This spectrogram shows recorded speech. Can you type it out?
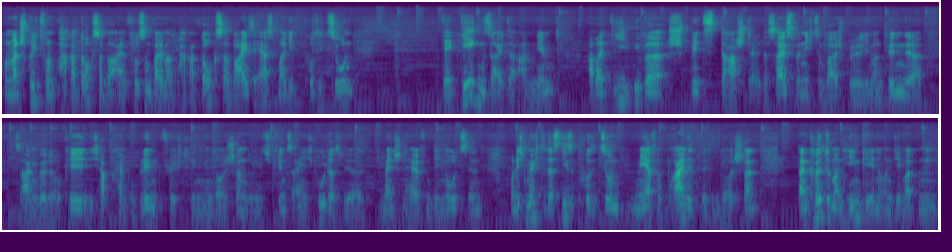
Und man spricht von paradoxer Beeinflussung, weil man paradoxerweise erstmal die Position der Gegenseite annimmt, aber die überspitzt darstellt. Das heißt, wenn ich zum Beispiel jemand bin, der sagen würde, okay, ich habe kein Problem mit Flüchtlingen in Deutschland und ich finde es eigentlich gut, dass wir Menschen helfen, die in Not sind und ich möchte, dass diese Position mehr verbreitet wird in Deutschland, dann könnte man hingehen und jemanden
